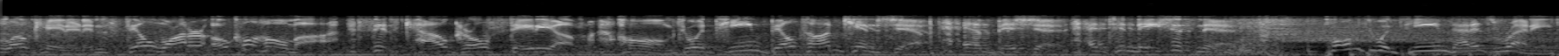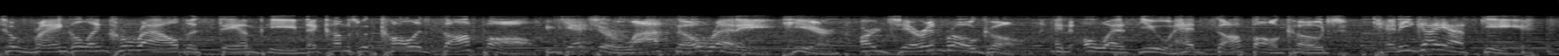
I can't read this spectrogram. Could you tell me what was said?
Located in Stillwater, Oklahoma, sits Cowgirl Stadium, home to a team built on kinship, ambition, and tenaciousness. Home to a team that is ready to wrangle and corral the stampede that comes with college softball. Get your lasso ready. Here are Jared Rogel and OSU head softball coach Kenny Gajewski.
